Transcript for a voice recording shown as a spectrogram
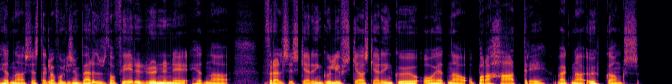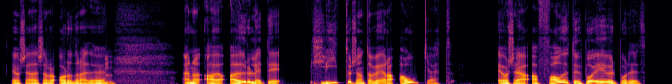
hérna sérstaklega fólki sem verður þá fyrir rauninni hérna frelsiskerðingu, lífskeðaskerðingu og hérna og bara hatri vegna uppgangs, ef að segja þessara orðræðu. Mm. en að, að öðru leiti hlýtur samt að vera ágætt ef að segja að fá þetta upp á yfirborðið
